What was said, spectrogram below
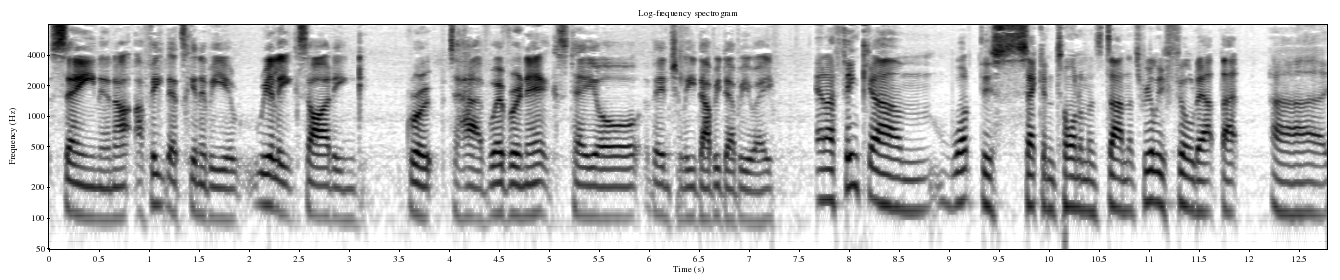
scene, and I, I think that's going to be a really exciting group to have, whether in NXT or eventually. WWE. And I think um, what this second tournament's done, it's really filled out that uh,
